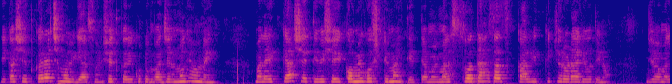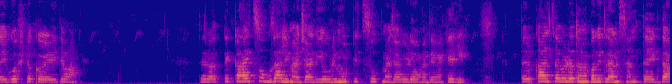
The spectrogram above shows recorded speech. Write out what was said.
एका शेतकऱ्याची मुलगी असून शेतकरी कुटुंबात जन्म घेऊ नये. मला इतक्या शेतीविषयी कमी गोष्टी माहिती आहेत. त्यामुळे मला स्वतःचाच काल इतकी चिरड आली होती ना. जेव्हा मला ही गोष्ट कळली तेव्हा. तर ते काय चूक झाली माझ्या आणि एवढी मोठी चूक माझ्या व्हिडिओमध्ये मी केली. तर कालचा व्हिडिओ तुम्ही बघितला नसाल तर एकदा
